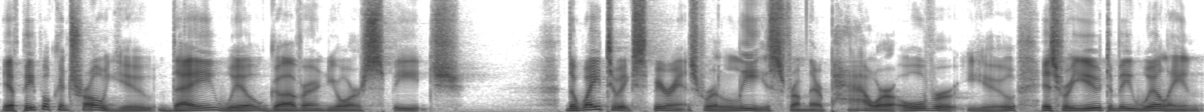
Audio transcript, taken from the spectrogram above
If people control you, they will govern your speech. The way to experience release from their power over you is for you to be willing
